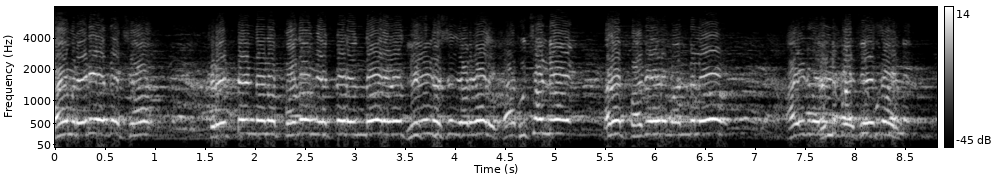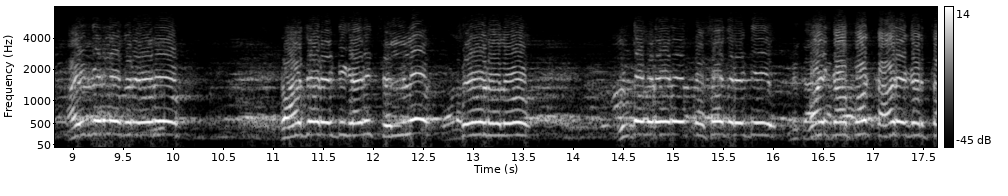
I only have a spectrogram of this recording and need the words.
I'm ready అధ్యక్ష. థ్రెట్ అనే పదం ఎక్కడుందో డిస్కషన్ జరగాలి. కూర్చోండి. అదే పదిహేడు మందిలో ఐదుగురు కూర్చోండి. ఐదుగురులో ఒకరు ఎవరు రాజారెడ్డి గారి చెల్లెలు కోడలు. ఇంకొకరు ఎవరు ప్రసాద్ రెడ్డి వైకాపా కార్యకర్త.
